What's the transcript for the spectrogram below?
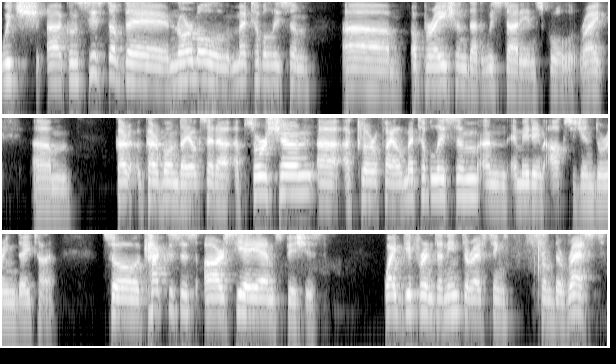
which uh, consist of the normal metabolism um, operation that we study in school, right? Um, car carbon dioxide absorption, uh, a chlorophyll metabolism, and emitting oxygen during daytime. So cactuses are CAM species, quite different and interesting from the rest.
